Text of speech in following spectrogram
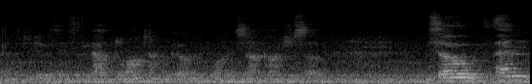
They have to do with things that have happened a long time ago that one is not conscious of. So, and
